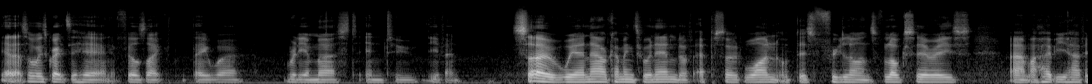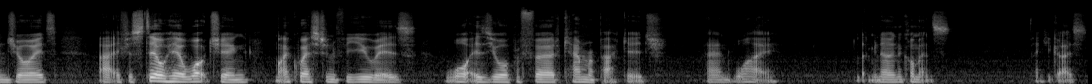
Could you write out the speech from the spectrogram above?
yeah, that's always great to hear, and it feels like they were really immersed into the event. So, we are now coming to an end of episode one of this freelance vlog series. Um, I hope you have enjoyed. Uh, if you're still here watching, my question for you is what is your preferred camera package and why? Let me know in the comments. Thank you guys.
